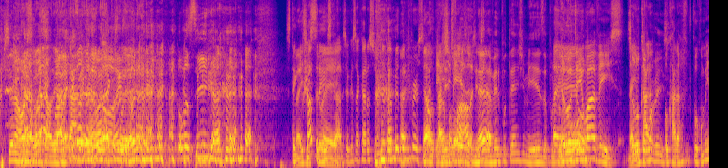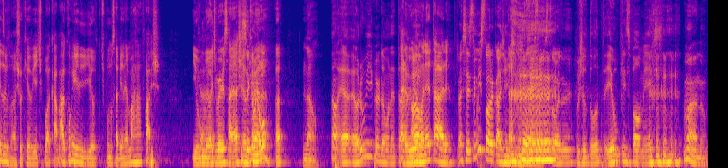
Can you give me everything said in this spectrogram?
Você não, levanta- Como assim, cara? Você tem que Mas puxar três, é- cara. Se eu com essa cara suja, dá medo do adversário. Não, O tem a cara só mesa, fala, a gente né? leva ele pro tênis de mesa, pro É, jogo. Eu lutei uma vez. Daí o lutou cara, uma vez? o cara ficou com medo, achou que eu ia, tipo, acabar com ele. E eu, tipo, não sabia nem amarrar a faixa. E o meu adversário achando você que eu ganhou? era... Hã? Não. Não, é- era o Igor da monetária. Era o Igor Ah. monetária. Mas Vocês têm uma história com a gente, né? Vocês têm uma história, né? O judô, eu principalmente. Mano,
